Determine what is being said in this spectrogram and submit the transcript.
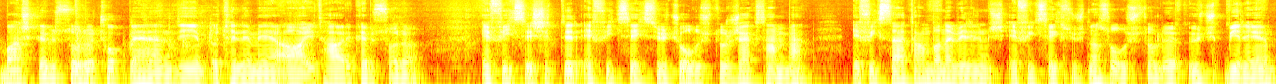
Başka bir soru çok beğendiğim ötelemeye ait harika bir soru. fx eşittir fx eksi 3'ü oluşturacaksam ben fx zaten bana verilmiş. fx eksi 3 nasıl oluşturuluyor? 3 birim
